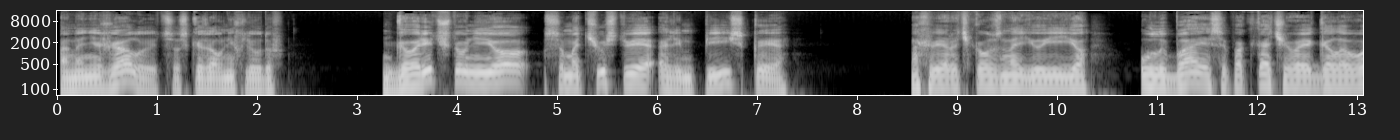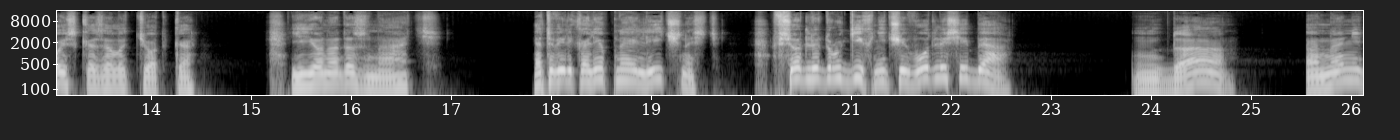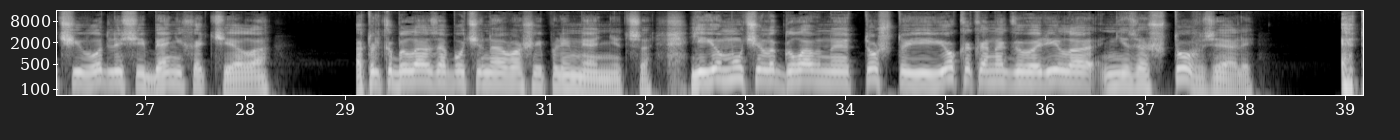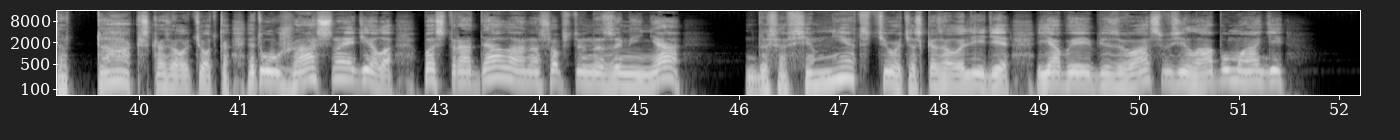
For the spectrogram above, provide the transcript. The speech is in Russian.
«Она не жалуется», — сказал Нехлюдов. «Говорит, что у нее самочувствие олимпийское». «Ах, Верочка, узнаю ее», — улыбаясь и покачивая головой, сказала тетка. «Ее надо знать. Это великолепная личность. Все для других, ничего для себя». «Да, она ничего для себя не хотела» а только была озабочена вашей племяннице. Ее мучило главное то, что ее, как она говорила, ни за что взяли. «Это так», — сказала тетка, — «это ужасное дело. Пострадала она, собственно, за меня». «Да совсем нет, тетя», — сказала Лидия, — «я бы и без вас взяла бумаги».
